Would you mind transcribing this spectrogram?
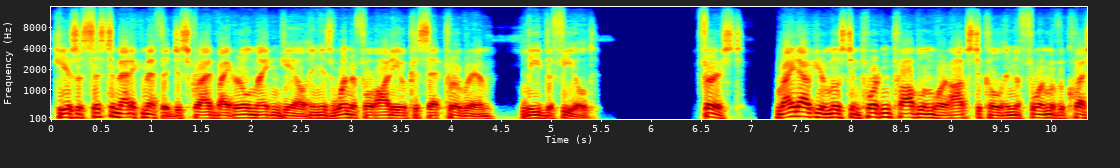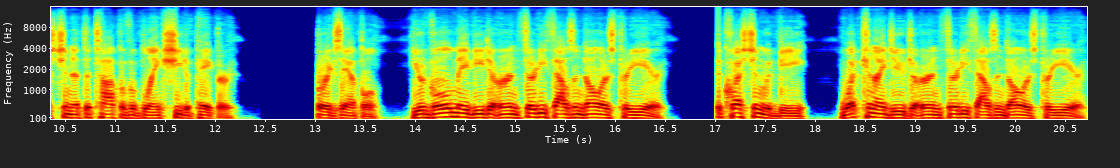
here's a systematic method described by Earl Nightingale in his wonderful audio cassette program, Lead the Field. First, write out your most important problem or obstacle in the form of a question at the top of a blank sheet of paper. For example, your goal may be to earn $30,000 per year. The question would be, what can I do to earn $30,000 per year?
